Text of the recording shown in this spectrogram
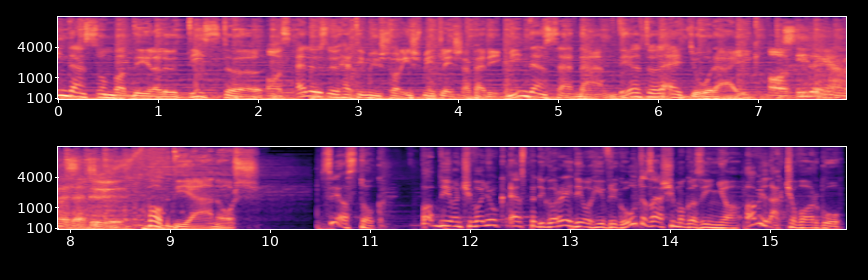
Minden szombat délelőtt 10-től, az előző heti műsor ismétlése pedig minden szerdán déltől 1 óráig. Az idegenvezető Papdi János. Sziasztok! Pap Jancsi vagyok, ez pedig a Radio Hivrigo utazási magazinja, a világcsavargó.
